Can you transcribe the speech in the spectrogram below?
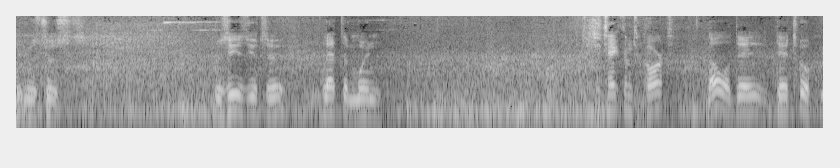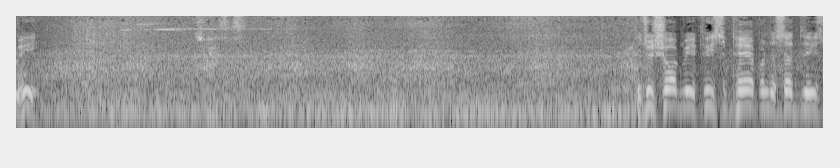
it was just, it was easier to let them win. Did you take them to court? No, they, they took me. Jesus They just showed me a piece of paper and they said this,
